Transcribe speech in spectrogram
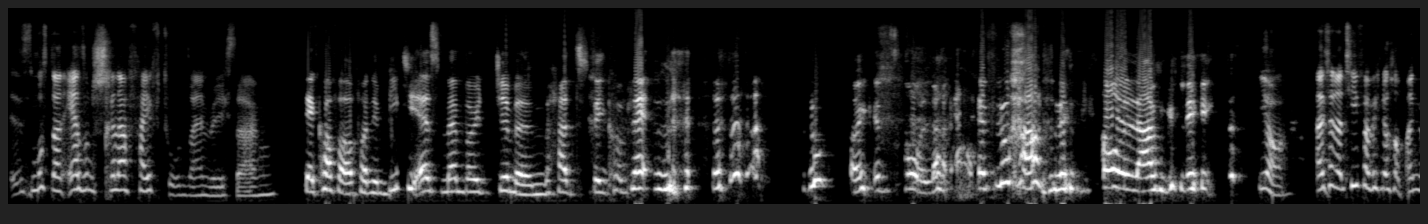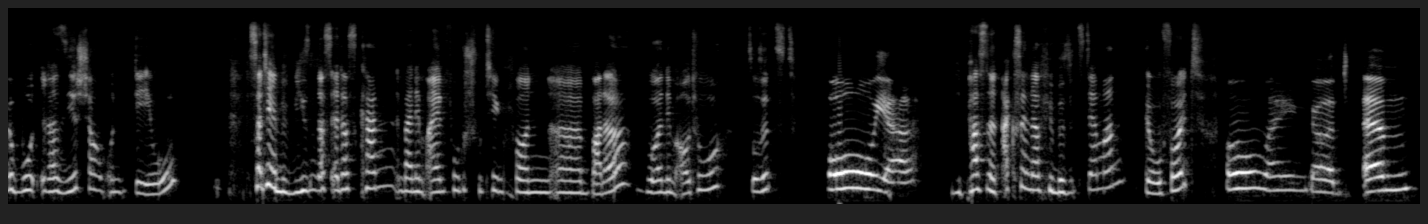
es muss dann eher so ein schriller Pfeifton sein, würde ich sagen. Der Koffer von dem BTS-Member Jimin hat den kompletten Flugzeug ins Seoul, der Flughafen ins Seoul lahmgelegt. Ja, alternativ habe ich noch im Angebot Rasierschaum und Deo. Das hat er ja bewiesen, dass er das kann, bei dem einen Fotoshooting von äh, Butter, wo er in dem Auto so sitzt. Oh ja. Die passenden Achseln dafür besitzt der Mann. Go for it. Oh mein Gott. Ähm,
